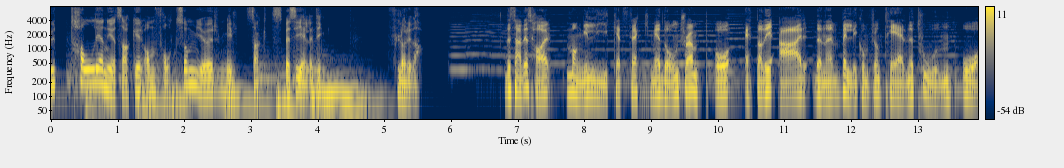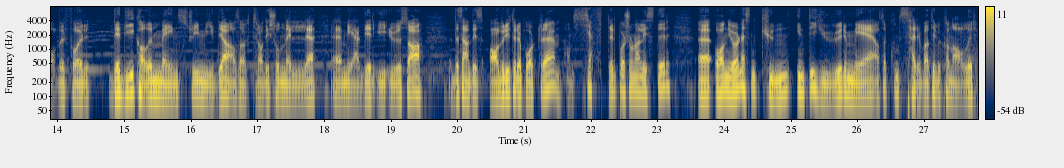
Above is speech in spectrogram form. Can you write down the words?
utallige nyhetssaker om folk som gjør mildt sagt spesielle ting. Florida. DeSantis har mange likhetstrekk med Donald Trump, og et av de er denne veldig konfronterende tonen overfor det de kaller mainstream media, altså tradisjonelle eh, medier i USA. DeSantis avbryter reportere, han kjefter på journalister, eh, og han gjør nesten kun intervjuer med altså, konservative kanaler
